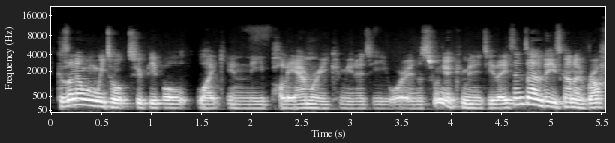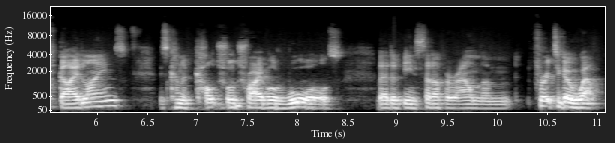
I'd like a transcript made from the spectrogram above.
Because I know when we talk to people like in the polyamory community or in the swinger community, they tend to have these kind of rough guidelines, these kind of cultural tribal rules that have been set up around them for it to go well,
